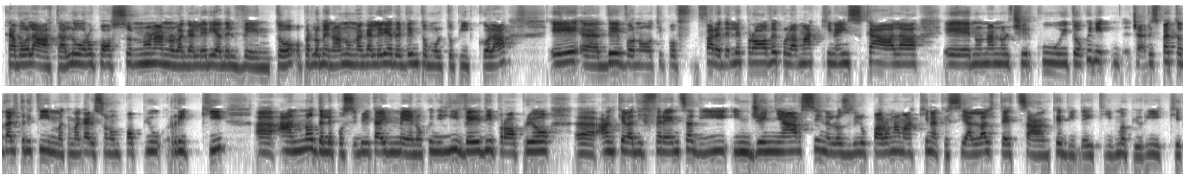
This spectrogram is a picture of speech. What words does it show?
cavolata, loro possono, non hanno la galleria del vento, o perlomeno hanno una galleria del vento molto piccola e eh, devono tipo fare delle prove con la macchina in scala e non hanno il circuito. Quindi, cioè, rispetto ad altri team che magari sono un po' più ricchi, eh, hanno delle possibilità in meno. Quindi lì vedi proprio eh, anche la differenza di ingegnarsi nello sviluppare una macchina che sia all'altezza anche di, dei team più ricchi.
